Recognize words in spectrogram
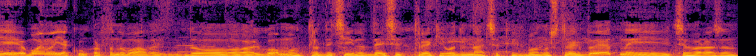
Цієї обойми, яку пропонували до альбому, традиційно 10 треків, 11 бонус трек дуетний. Цього разу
